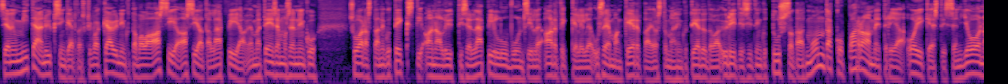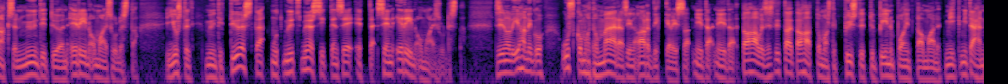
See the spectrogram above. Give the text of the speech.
siellä ei ole mitään yksinkertaisesti, vaan käy niin kuin tavallaan asia asiata läpi ja, ja mä tein semmoisen niin kuin suorastaan niin kuin tekstianalyyttisen läpiluvun sille artikkelille useamman kertaa, josta mä niin kuin tietyllä tavalla yritin sitten niin tussata, että montako parametria oikeasti sen Joonaksen myyntityön erinomaisuudesta. Just että myyntityöstä, mutta myös sitten se, että sen erinomaisuudesta. Siinä oli ihan niin kuin uskomaton määrä siinä artikkelissa niitä, niitä tahallisesti tai tahattomasti pystytty pinpointtaamaan, että mitä hän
